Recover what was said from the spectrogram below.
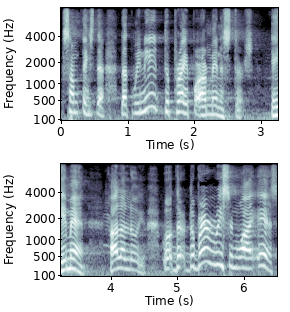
some things that, that we need to pray for our ministers. Amen. Hallelujah. Well, the, the very reason why is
